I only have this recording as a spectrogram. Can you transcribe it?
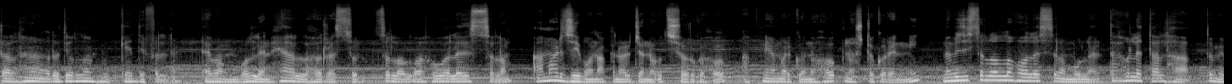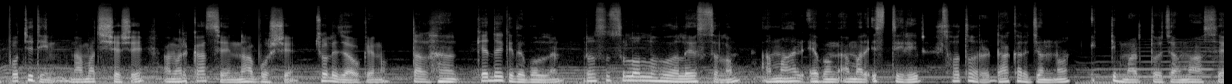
তালহা রদিয়াল্লাহু কেঁদে ফেললেন এবং বললেন, হে আল্লাহর রাসূল, সাল্লাল্লাহু আলাইহি সাল্লাম আমার জীবন আপনার জন্য উৎসর্গ হোক। আপনি আমার কোনো হক নষ্ট করেননি? নবীজি সাল্লাল্লাহু আলাইহি সাল্লাম বললেন, তাহলে তালহা, তুমি প্রতিদিন নামাজ শেষে আমার কাছে না বসে চলে যাও কেন? তালহা কেঁদে কেঁদে বললেন রসুল্লাহ আলাইসাল্লাম আমার এবং আমার স্ত্রীর সতর ডাকার জন্য একটি মার্ত জামা আছে।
